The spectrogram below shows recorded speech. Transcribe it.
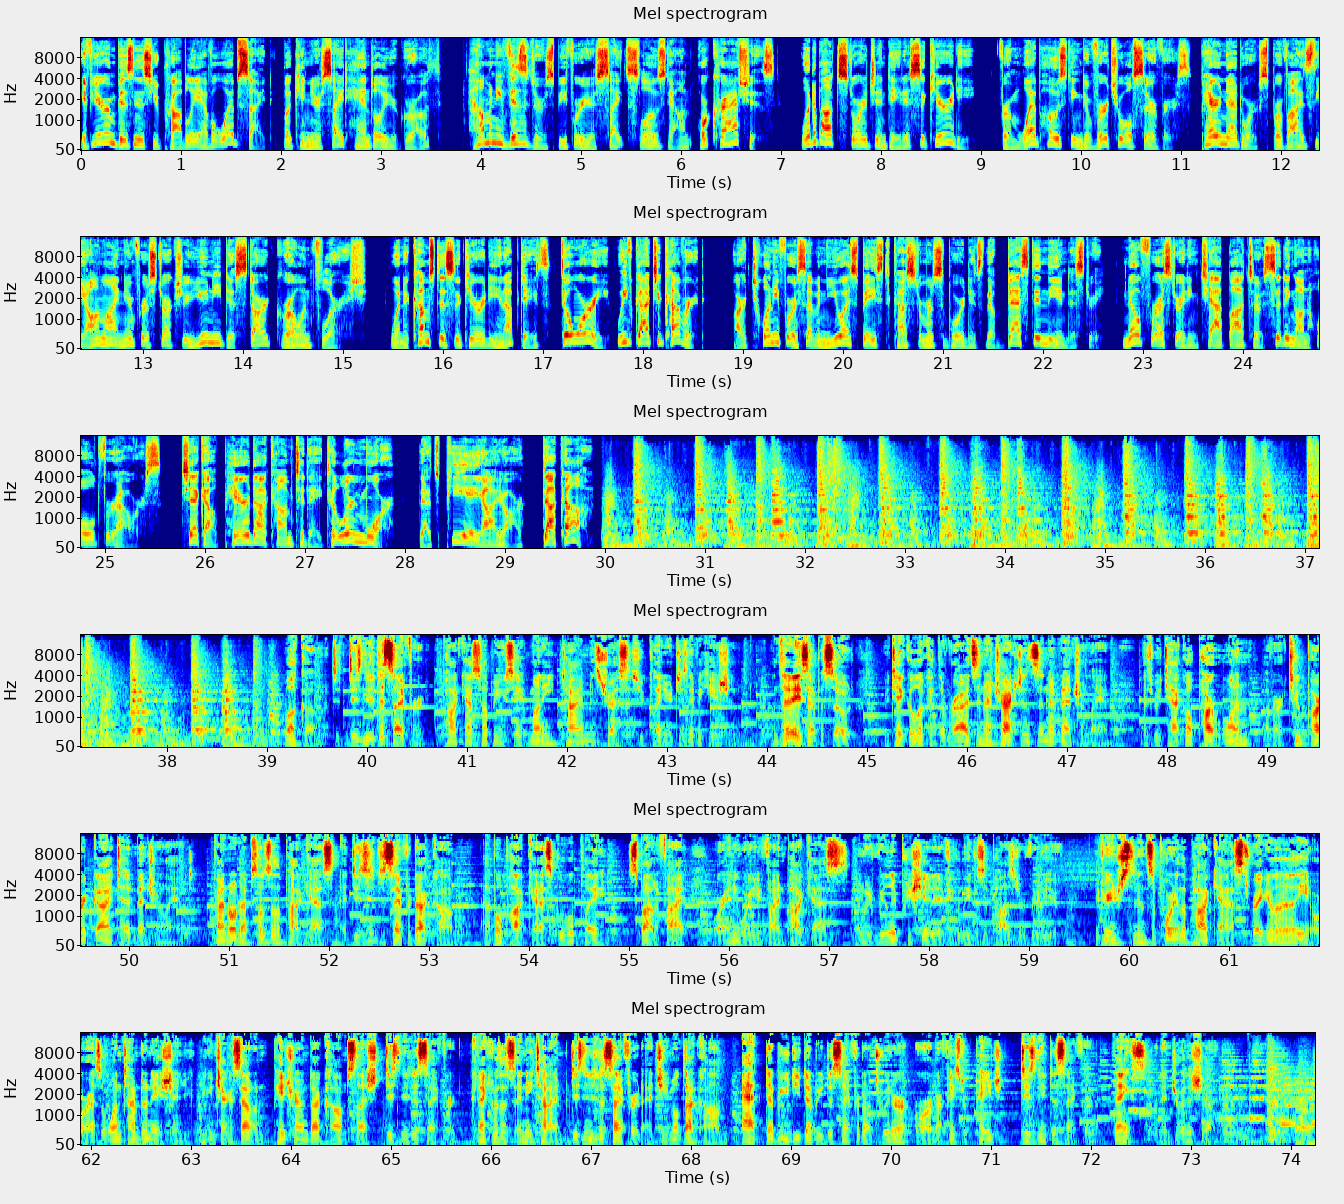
If you're in business, you probably have a website, but can your site handle your growth? How many visitors before your site slows down or crashes? What about storage and data security? From web hosting to virtual servers, Pair Networks provides the online infrastructure you need to start, grow, and flourish. When it comes to security and updates, don't worry, we've got you covered. Our 24 7 US based customer support is the best in the industry. No frustrating chatbots or sitting on hold for hours. Check out pair.com today to learn more. That's P A I R.com. Welcome to Disney Deciphered, a podcast helping you save money, time, and stress as you plan your Disney vacation. On today's episode, we take a look at the rides and attractions in Adventureland as we tackle part one of our two part guide to Adventureland. Find old episodes of the podcast at DisneyDeciphered.com, Apple Podcasts, Google Play, Spotify, or anywhere you find podcasts, and we'd really appreciate it if you could leave us a positive review. If you're interested in supporting the podcast regularly or as a one-time donation, you can check us out on patreon.com slash disneydeciphered. Connect with us anytime, disneydeciphered at gmail.com, at wdwdeciphered on Twitter, or on our Facebook page, Disney Deciphered. Thanks, and enjoy the show.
